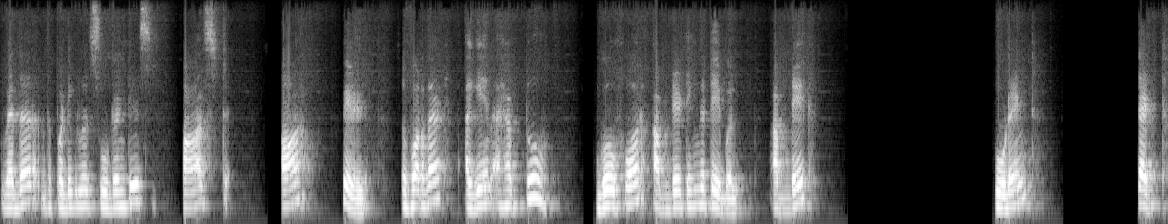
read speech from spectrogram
whether the particular student is passed or failed. So for that, again, I have to go for updating the table. Update. Student set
